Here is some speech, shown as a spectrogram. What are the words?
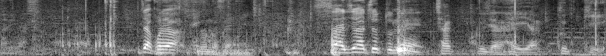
なりました。じゃあこれはすみません。さあじゃあちょっとねチャックじゃないやクッキー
